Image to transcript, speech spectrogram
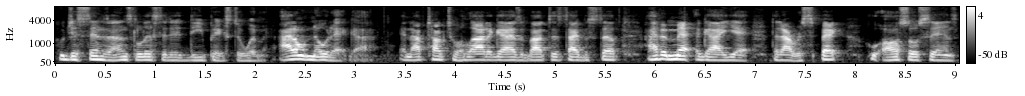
who just sends unsolicited D pics to women. I don't know that guy. And I've talked to a lot of guys about this type of stuff. I haven't met a guy yet that I respect who also sends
